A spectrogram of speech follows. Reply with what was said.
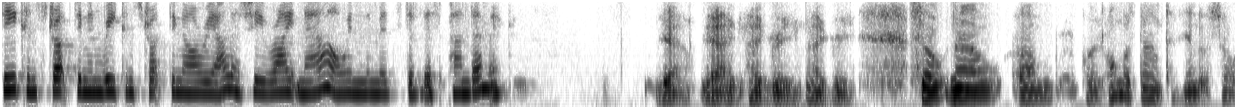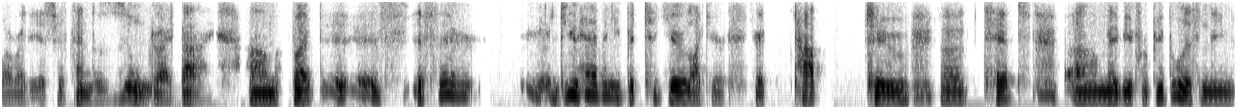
deconstructing and reconstructing our reality right now in the midst of this pandemic. Yeah, yeah, I, I agree. I agree. So now um, we're almost down to the end of the show already. It's just kind of zoomed right by. Um, but if if there, do you have any particular like your your top two uh, tips, um, maybe for people listening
